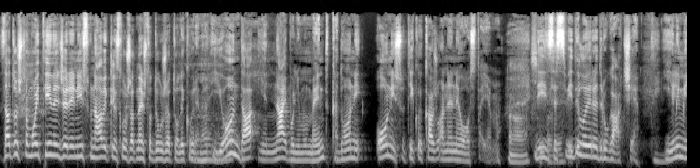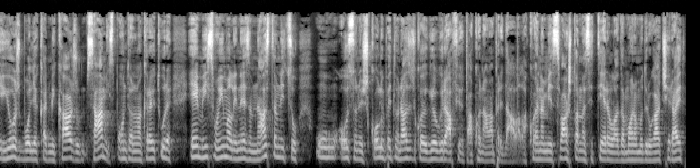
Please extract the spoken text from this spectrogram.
zato što moji tineđeri nisu navikli slušati nešto duže toliko vremena. I onda je najbolji moment kad oni oni su ti koji kažu, a ne, ne ostajemo. A, super, se svidilo jer je drugačije. Ili mi je još bolje kad mi kažu sami spontano na kraju ture, e, mi smo imali, ne znam, nastavnicu u osnovnoj školi u petom razredu koja je geografiju tako nama predavala, koja nam je svašta nas je tjerala da moramo drugačije raditi.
